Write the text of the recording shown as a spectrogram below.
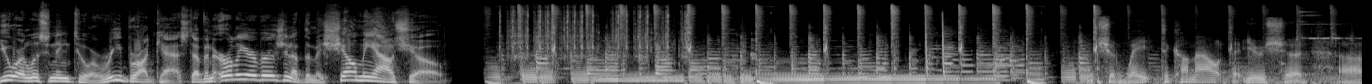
You are listening to a rebroadcast of an earlier version of The Michelle Meow Show. should wait to come out, that you should uh,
